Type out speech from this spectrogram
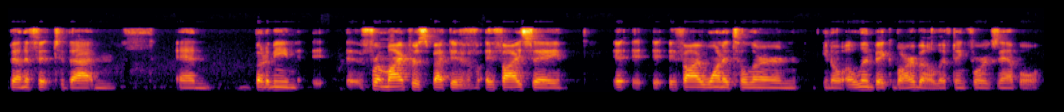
benefit to that. And, and, but I mean, from my perspective, if, if I say, if I wanted to learn, you know, Olympic barbell lifting, for example,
